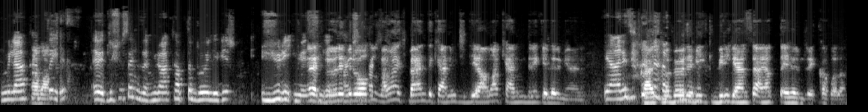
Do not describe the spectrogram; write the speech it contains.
mülakattayız. Evet düşünsenize mülakatta böyle bir jüri üyesi. evet böyle biri olduğu zaman hiç ben de kendimi ciddiye almam. Kendimi direkt elerim yani. Yani Karşıma böyle bir, biri gelse hayatta elerim direkt kafadan.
